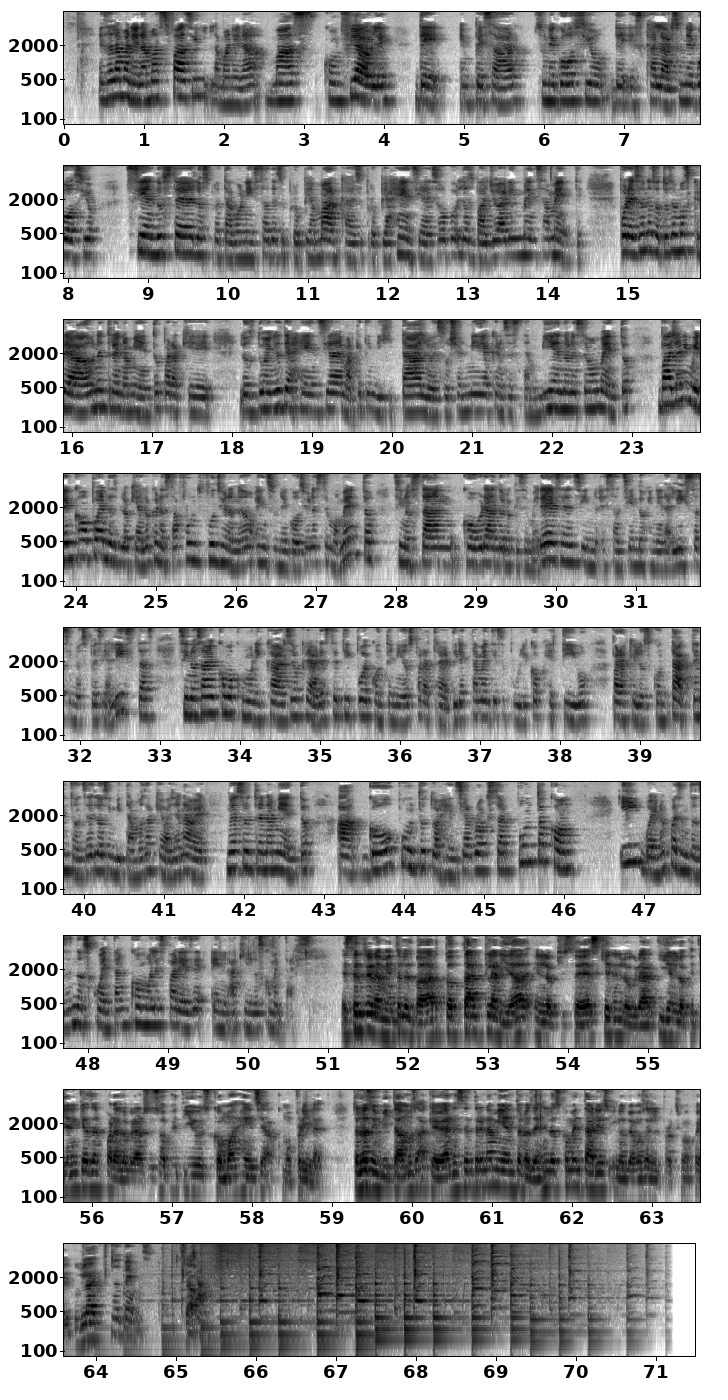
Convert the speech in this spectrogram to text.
Esa es la manera más fácil, la manera más confiable de empezar su negocio, de escalar su negocio, siendo ustedes los protagonistas de su propia marca, de su propia agencia. Eso los va a ayudar inmensamente. Por eso nosotros hemos creado un entrenamiento para que los dueños de agencia de marketing digital o de social media que nos están viendo en este momento Vayan y miren cómo pueden desbloquear lo que no está funcionando en su negocio en este momento, si no están cobrando lo que se merecen, si están siendo generalistas y no especialistas, si no saben cómo comunicarse o crear este tipo de contenidos para atraer directamente a su público objetivo para que los contacte. Entonces los invitamos a que vayan a ver nuestro entrenamiento a go.tuagenciarockstar.com y bueno, pues entonces nos cuentan cómo les parece en, aquí en los comentarios. Este entrenamiento les va a dar total claridad en lo que ustedes quieren lograr y en lo que tienen que hacer para lograr sus objetivos como agencia o como freelance. Entonces los invitamos a que vean este entrenamiento, nos dejen los comentarios y nos vemos en el próximo Facebook Live. Nos vemos. Chao.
